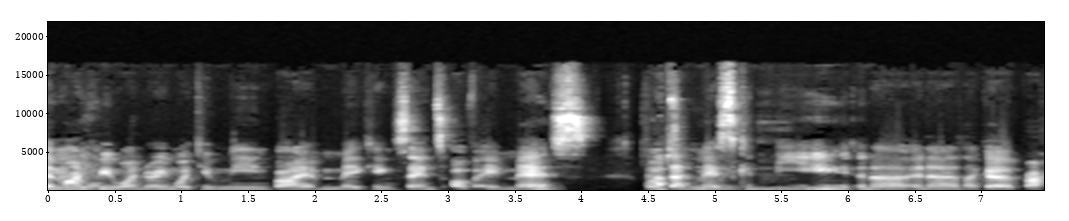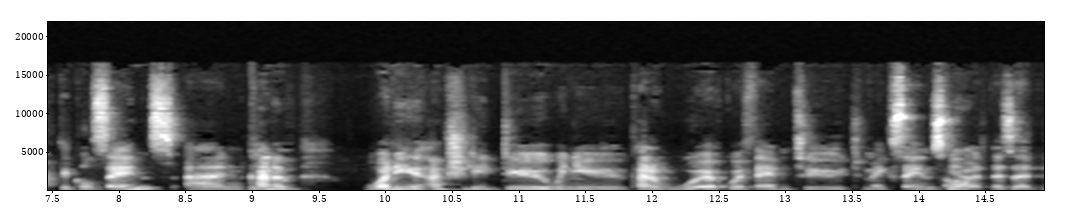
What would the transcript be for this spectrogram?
they might yeah. be wondering what you mean by making sense of a mess what Absolutely. that mess can mm. be in a in a like a practical sense and kind yeah. of what do you actually do when you kind of work with them to to make sense yeah. of it is it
